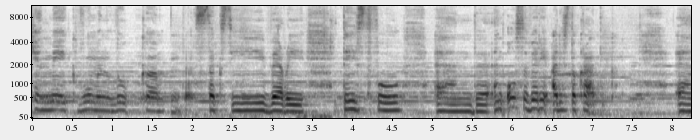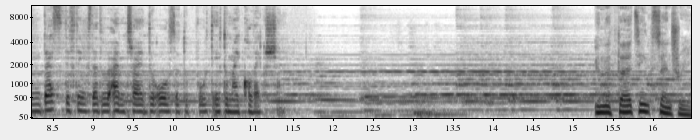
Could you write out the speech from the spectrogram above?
can make women look um, sexy, very tasteful, and, uh, and also very aristocratic. And that's the things that I'm trying to also to put into my collection. In the 13th century,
